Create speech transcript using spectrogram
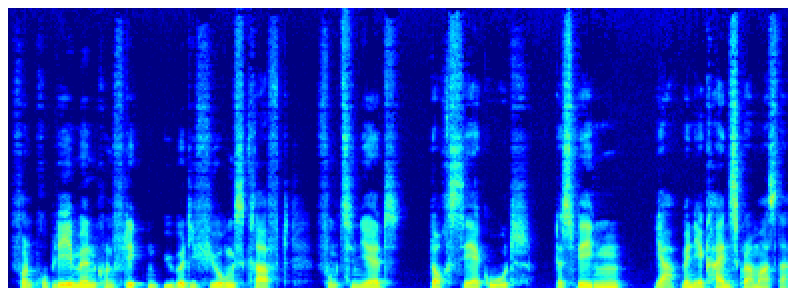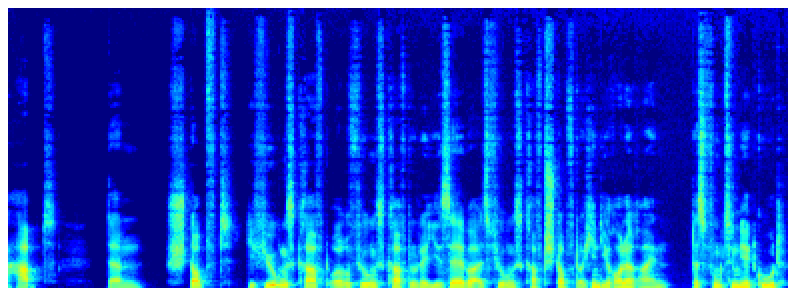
von Problemen, Konflikten über die Führungskraft funktioniert doch sehr gut. Deswegen, ja, wenn ihr keinen Scrum Master habt, dann stopft die Führungskraft, eure Führungskraft oder ihr selber als Führungskraft stopft euch in die Rolle rein. Das funktioniert gut.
